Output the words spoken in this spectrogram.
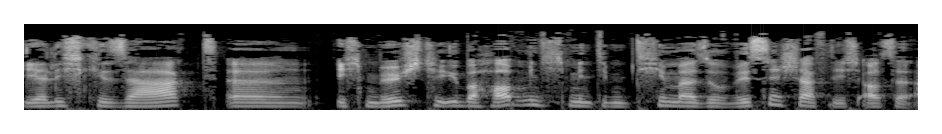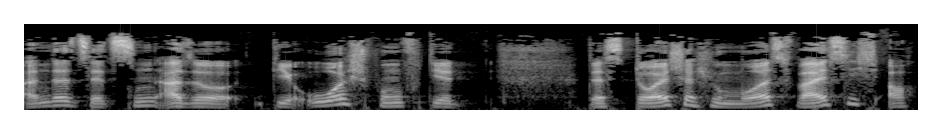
ehrlich gesagt, äh, ich möchte überhaupt nicht mit dem Thema so wissenschaftlich auseinandersetzen. Also der Ursprung der, des deutschen Humors weiß ich auch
